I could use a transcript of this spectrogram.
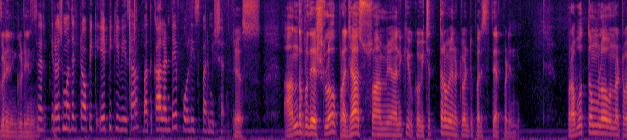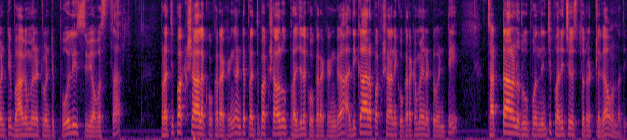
Good evening good evening sir ఈరోజు మొదటి టాపిక్ ఏపీకి వీసా బతకాలంటే పోలీస్ పర్మిషన్. ఎస్ ఆంధ్రప్రదేశ్లో ప్రజాస్వామ్యానికి ఒక విచిత్రమైనటువంటి పరిస్థితి ఏర్పడింది. ప్రభుత్వంలో ఉన్నటువంటి భాగమైనటువంటి పోలీస్ వ్యవస్థ ప్రతిపక్షాలకు ఒక రకంగా అంటే ప్రతిపక్షాలు ప్రజలకు ఒక రకంగా అధికార పక్షానికి ఒక రకమైనటువంటి చట్టాలను రూపొందించి పనిచేస్తున్నట్లుగా ఉన్నది.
